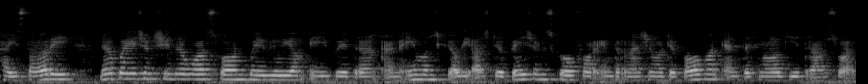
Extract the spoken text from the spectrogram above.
High Story. The Patient Center was founded by William A. Bertrand and Emmons Kelly as the Patient School for International Development and Technology Transfer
